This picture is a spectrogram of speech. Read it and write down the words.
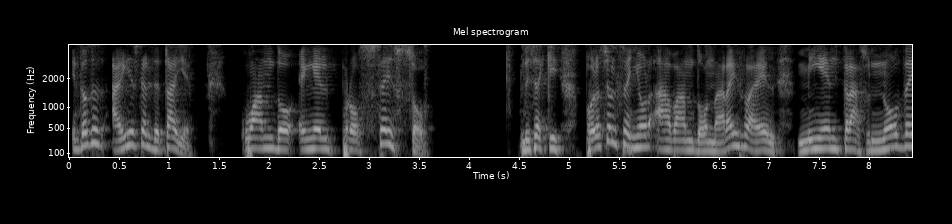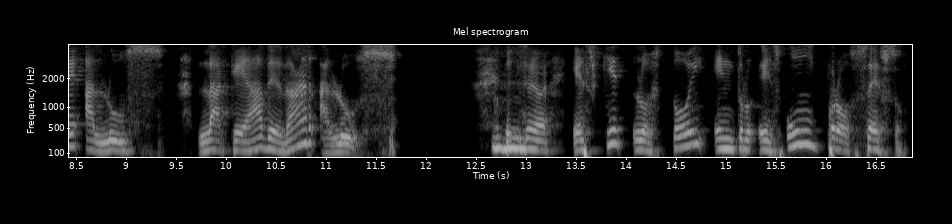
Entonces, ahí está el detalle. Cuando en el proceso, dice aquí, por eso el Señor abandonará a Israel mientras no dé a luz la que ha de dar a luz. Entonces, es que lo estoy, es un proceso.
